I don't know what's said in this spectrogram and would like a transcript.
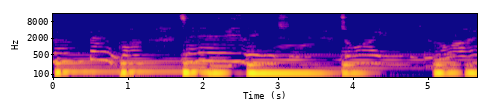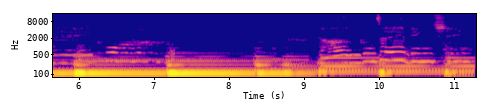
人变卦这人生怎样才会破。人讲这人生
